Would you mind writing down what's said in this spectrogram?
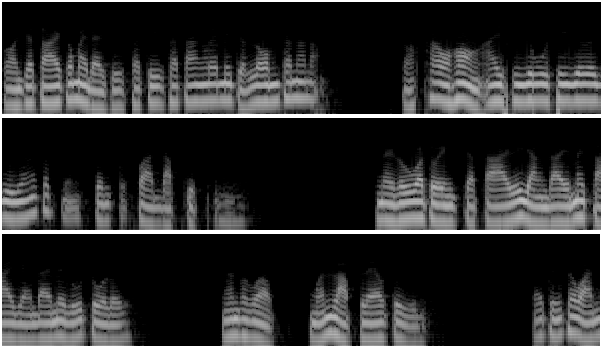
ก่อนจะตายก็ไม่ได้สิสติสตังเลยไม่จะลมเท่านั้นเข้าห้องไอซียูซีเยอยู่อย่างนั้นก็จนกว่าดับจิต ไม่รู้ว่าตัวเองจะตายหรืออย่างใด ไม่ตายอย่างใดไม่รู้ตัวเลย นั้นเพราะว่าเหมือนหลับแล้วตื่น ไปถึงสวรรค์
